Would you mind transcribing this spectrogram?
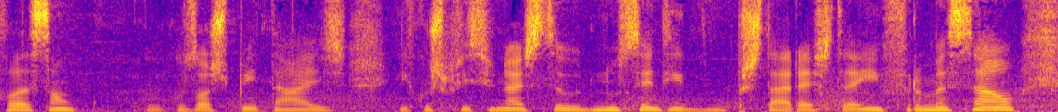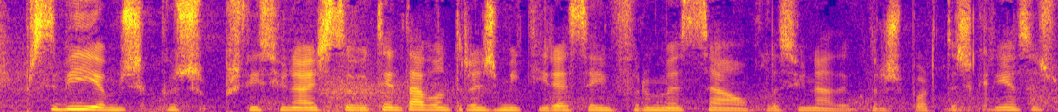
relação com os hospitais e com os profissionais de saúde no sentido de prestar esta informação. Percebíamos que os profissionais de saúde tentavam transmitir essa informação relacionada com o transporte das crianças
